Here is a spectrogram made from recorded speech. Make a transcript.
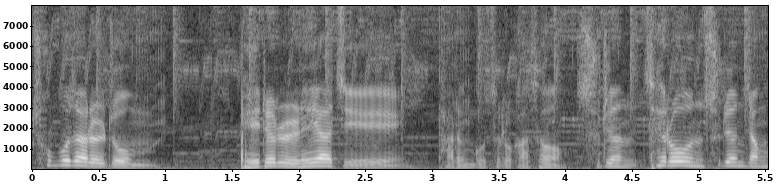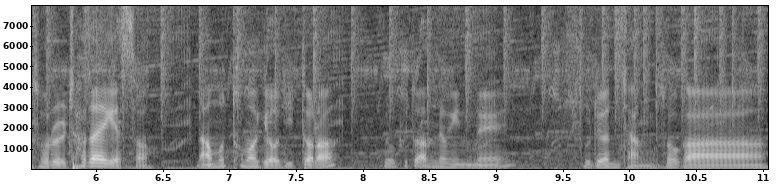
초보자를 좀 배려를 해야지. 다른 곳으로 가서 수련 새로운 수련 장소를 찾아야겠어. 나무 토막이 어디 있더라? 여기도 한 명 있네. 수련 장소가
